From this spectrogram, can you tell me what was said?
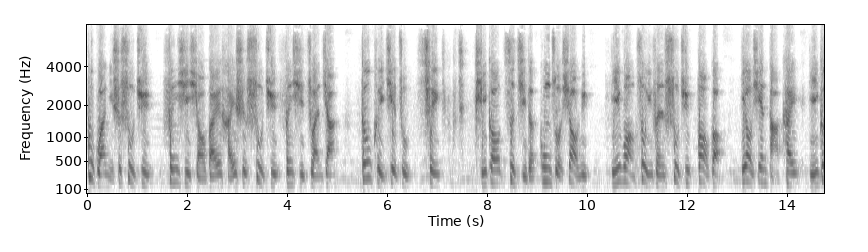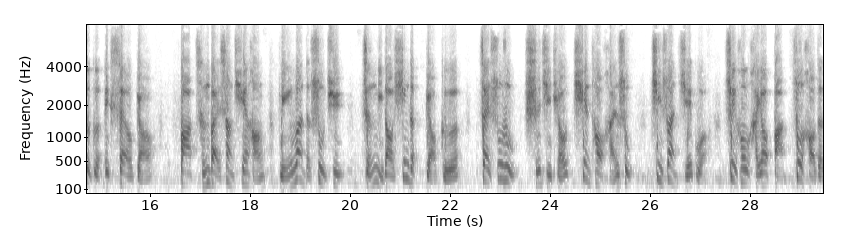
不管你是数据分析小白还是数据分析专家，都可以借助 Check 提高自己的工作效率。以往做一份数据报告，要先打开一个个 Excel 表，把成百上千行凌乱的数据整理到新的表格。再输入十几条嵌套函数计算结果，最后还要把做好的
